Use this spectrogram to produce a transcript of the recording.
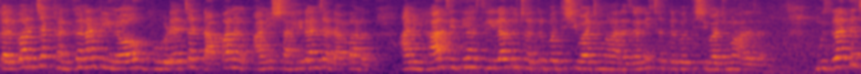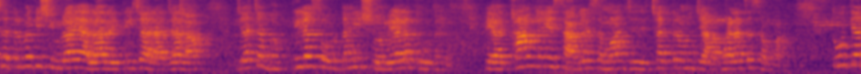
तलवारच्या खणखणाटीनं घोड्याच्या टापानं आणि शाहिरांच्या डापानं. आणि हाच इतिहास लिहिला तो छत्रपती शिवाजी महाराजांनी छत्रपती शिवाजी महाराजांनी. गुजरातच्या छत्रपती शिवरायाला रेतीच्या राजाला ज्याच्या भक्तीला सोड नाही शौर्याला तोड नाही. हे अथांग हे सागर समान जे छत्र म्हणजे आभाळाचा समान तो त्या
